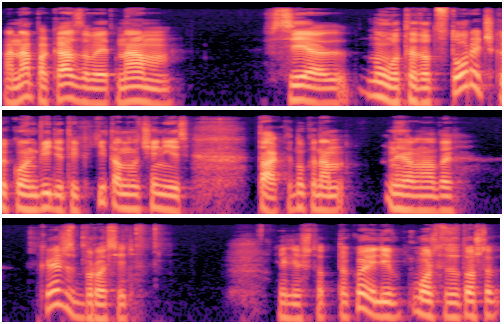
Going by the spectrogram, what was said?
Она показывает нам все, ну, вот этот storage, какой он видит, и какие там значения есть. Так, ну-ка нам, наверное, надо кэш сбросить. Или что-то такое, или может из-за того, что...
